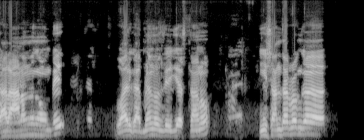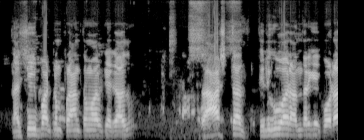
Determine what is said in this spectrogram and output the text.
చాలా ఆనందంగా ఉంది. వారికి అభినందనలు తెలియజేస్తున్నాను. ఈ సందర్భంగా నర్సీపట్నం ప్రాంతం వాళ్ళకే కాదు రాష్ట్ర తెలుగువారు అందరికీ కూడా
